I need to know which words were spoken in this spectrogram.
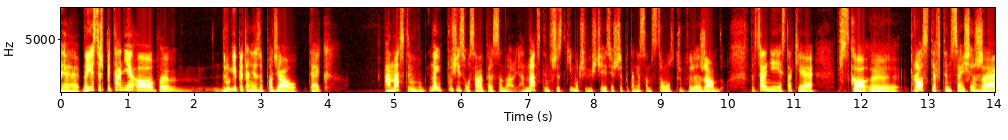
E, No i jest też pytanie o. e, Drugie pytanie to podział TEK, a nad tym. No i później są same personalia. A nad tym wszystkim oczywiście jest jeszcze pytanie sam całą strukturę rządu. To wcale nie jest takie wszystko y, proste w tym sensie, że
